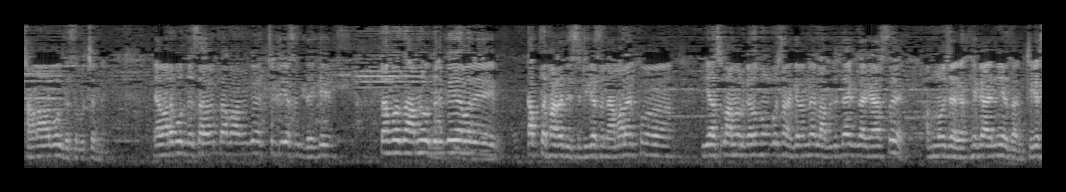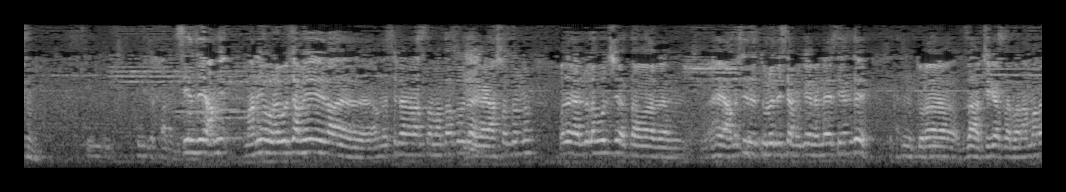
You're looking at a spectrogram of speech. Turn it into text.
সামনে আমার বলতেছে, বুঝছেন না? এ আমারে বলতেছে তারপর আমি আচ্ছা ঠিক আছে দেখি। তারপর আমি ওদেরকে এবারে কাঁপতে ফাঁকা দিচ্ছি ঠিক আছে না, আমার ইয়ে আসলে, আমি ওর কাছে ফোন করছি না কেন লাভলিতে এক জায়গায় আছে, আপনি ওই জায়গা থেকে নিয়ে যান, ঠিক আছে? না আমি মানে ওরা বলছে, আমি রাস্তা মাথা ওই জায়গায় আসার জন্য। হ্যাঁ আমি তুলে দিচ্ছি আমি কেন নেই সিএনজি? তোরা যা, ঠিক আছে। আমার মানে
